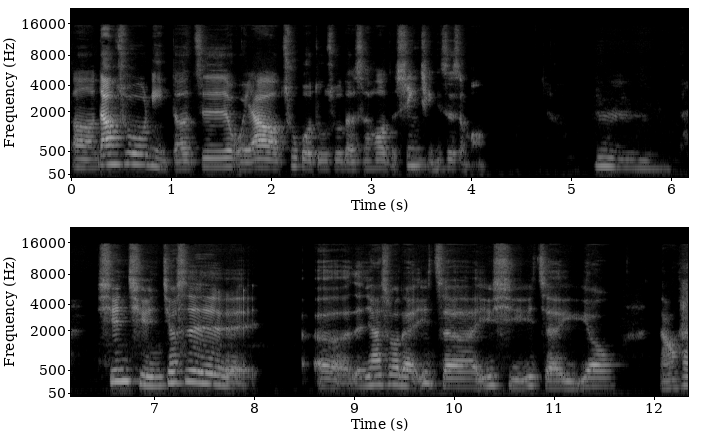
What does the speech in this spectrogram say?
呃，当初你得知我要出国读书的时候的心情是什么？嗯，心情就是，呃，人家说的“一则以喜，一则以忧”。然后，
